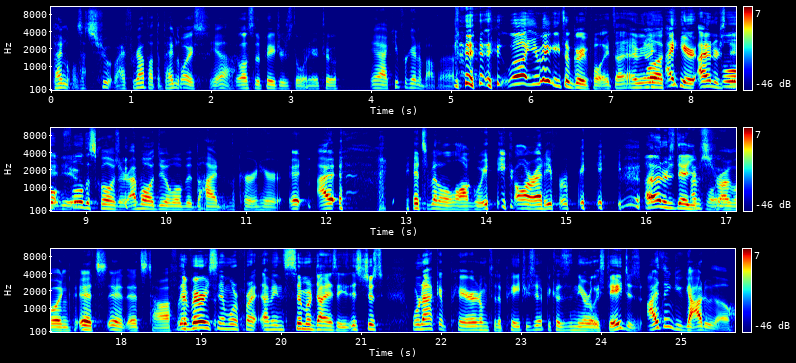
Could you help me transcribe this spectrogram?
Bengals. That's true. I forgot about the Bengals. twice. Yeah. They lost to the Patriots the one year too. Yeah, I keep forgetting about that. well, you're making some great points. I, I mean, Look, I, I hear, I full, understand you. full disclosure, I'm gonna do a little bit behind the curtain here. It I it's been a long week already for me. I understand you. I'm point. struggling. It's it, it's tough. They're very similar. I mean, similar dynasties. It's just we're not comparing them to the Patriots yet because it's in the early stages. I think you got to though.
